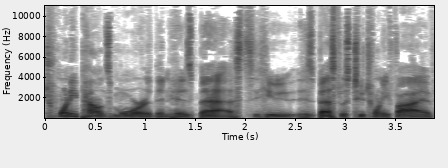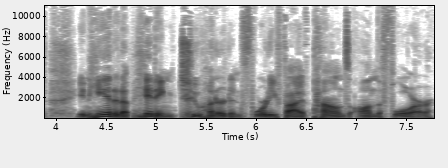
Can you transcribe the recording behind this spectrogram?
20 pounds more than his best. He his best was 225, and he ended up hitting 245 pounds on the floor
